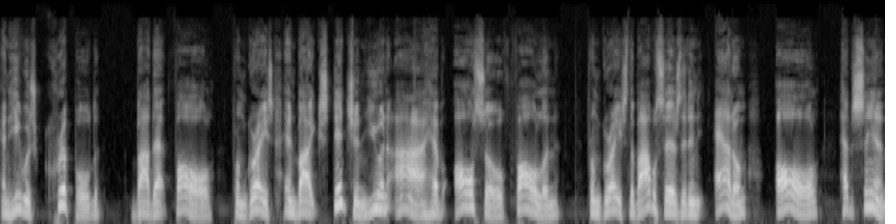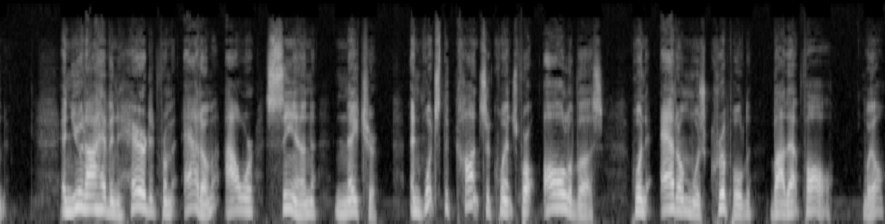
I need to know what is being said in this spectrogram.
And he was crippled by that fall from grace. And by extension, you and I have also fallen from grace. The Bible says that in Adam, all have sinned. And you and I have inherited from Adam our sin nature. And what's the consequence for all of us when Adam was crippled by that fall? Well,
